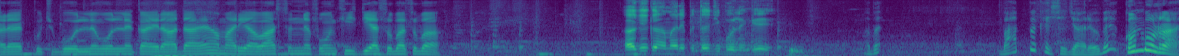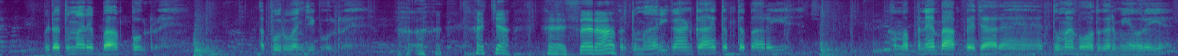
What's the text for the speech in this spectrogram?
अरे कुछ बोलने बोलने का इरादा है हमारी आवाज़ सुनने फ़ोन खींच दिया सुबह सुबह। आगे का हमारे पिताजी बोलेंगे। अबे बाप पे कैसे जा रहे हो बे? कौन बोल रहा है? बेटा तुम्हारे बाप बोल रहे हैं। अपूर्वन जी बोल रहे हैं। अच्छा सर आप? पर तुम्हारी गांड का है? तब तब आ रही है। हम अपने बाप पे जा रहे हैं। तुम्हें बहुत गर्मी हो रही है।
